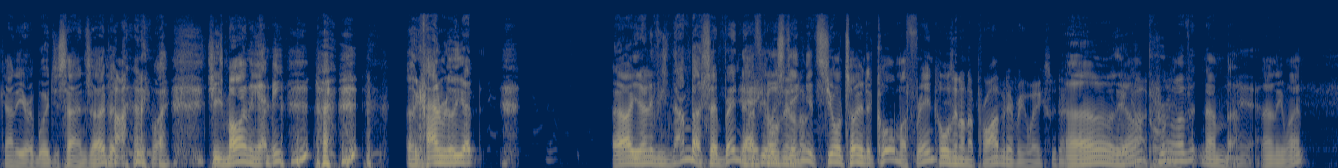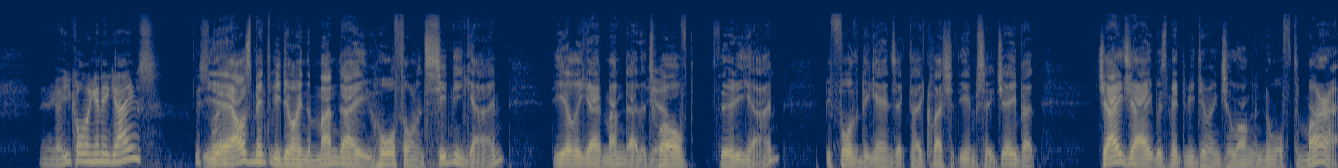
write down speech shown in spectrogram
can't hear a word you're saying, Zoe. But anyway, she's miming at me. I can't really get. Oh, you don't have his number. So, Brenda, Yeah, if you're calls in on listening, a- it's your turn to call, my friend. Calls in on a private every week. So we don't, Oh, the old call in. private number. Only one. There you go. You calling any games this week? Yeah, I was meant to be doing the Monday Hawthorn and Sydney game, the early game Monday, the Yeah. twelve thirty game, before the big Anzac Day clash at the MCG. But JJ was meant to be doing Geelong and North tomorrow.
